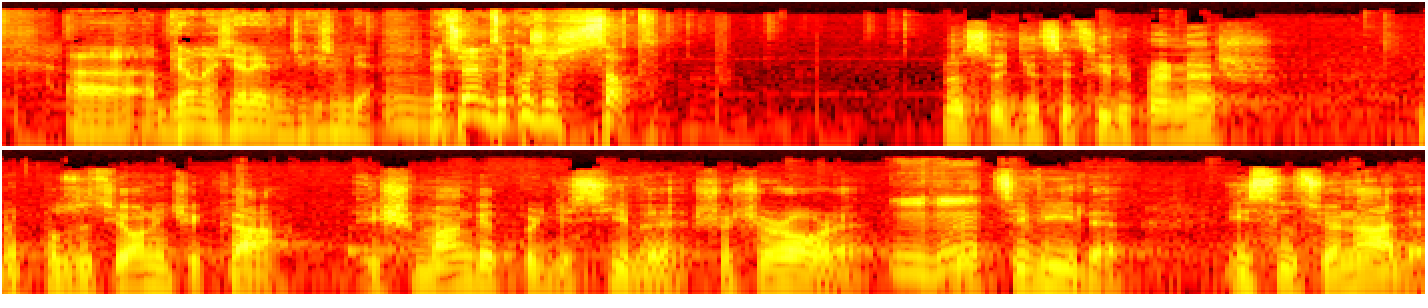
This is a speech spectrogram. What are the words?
uh, Bleona Qeretin që kishim dje. Mm. Le të shohim se kush është sot. Nëse gjithsecili prej nesh në pozicionin që ka, i shmanget përgjegjësive shoqërore, mm -hmm. civile, institucionale,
